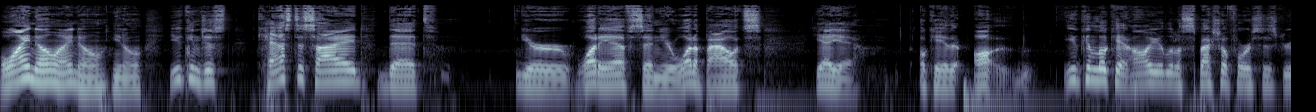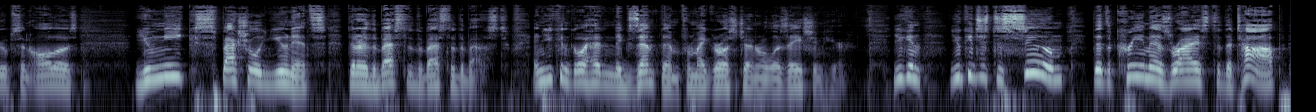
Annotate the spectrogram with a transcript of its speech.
Oh, I know, I know. You know, you can just cast aside that your what ifs and your what abouts. Yeah, yeah. Okay, they're all. You can look at all your little special forces groups and all those unique special units that are the best of the best of the best. And you can go ahead and exempt them from my gross generalization here. You can you can just assume that the cream has rise to the top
